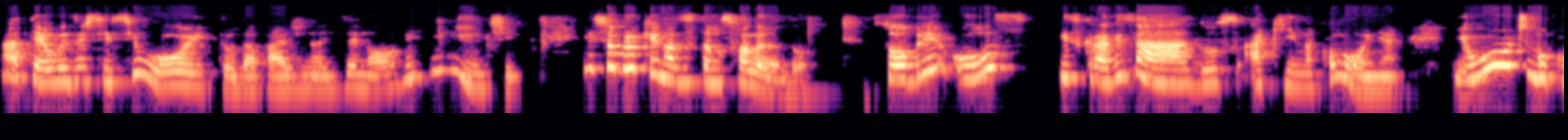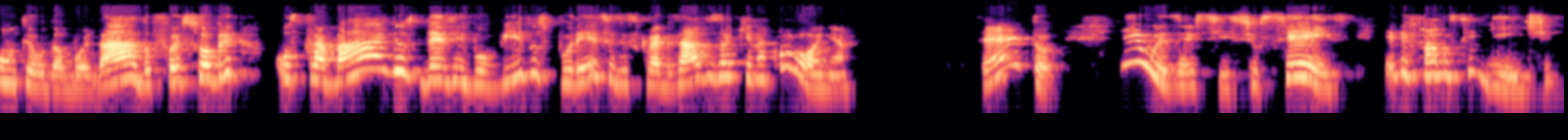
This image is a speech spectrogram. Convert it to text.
até o exercício 8 da página 19 e 20. E sobre o que nós estamos falando? Sobre os escravizados aqui na colônia. E o último conteúdo abordado foi sobre os trabalhos desenvolvidos por esses escravizados aqui na colônia. Certo? E o exercício 6, ele fala o seguinte:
